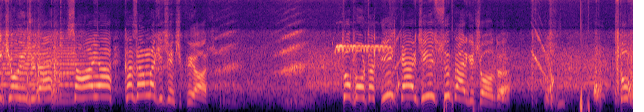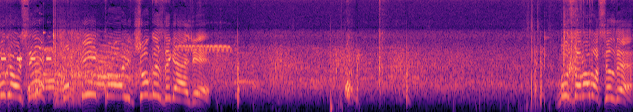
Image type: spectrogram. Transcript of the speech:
İki oyuncu da sahaya kazanmak için çıkıyor. Top orta ilk tercihi süper güç oldu. Topu görse ilk gol çok hızlı geldi. Buzdama basıldı.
